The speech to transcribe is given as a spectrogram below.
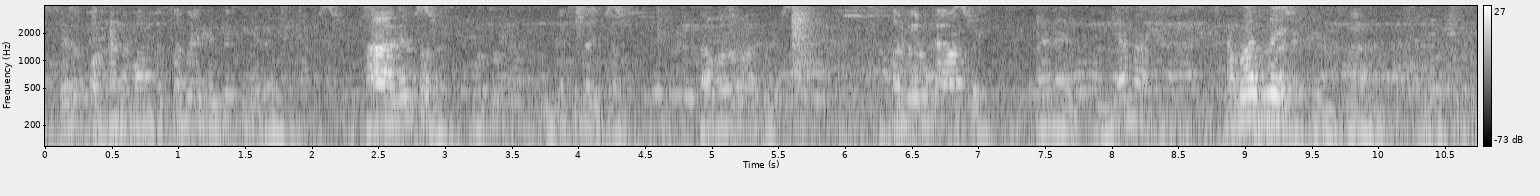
शरद पवारांना मानतो सभेला गेलते तुम्ही जाऊन? हा गेलतो ना कसं झाली सभा सभेवरून काय वाटतं समाज नाही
